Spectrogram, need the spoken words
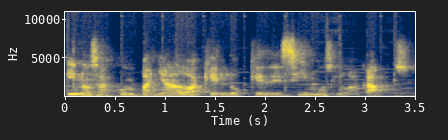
y nos ha acompañado a que lo que decimos lo hagamos,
